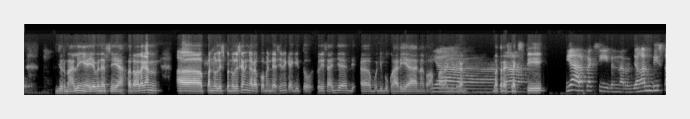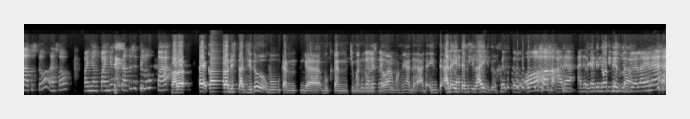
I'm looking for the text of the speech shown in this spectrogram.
Journaling ya, iya benar sih ya. Rata-rata kan eh, penulis-penulis kan nggak rekomendasinya kayak gitu. Tulis aja di, eh, di buku harian atau apa ya gitu kan. Buat nah. refleksi. Iya, refleksi bener. Jangan di status doang ya, so panjang-panjang status itu lupa. Kalau eh kalau di status itu bukan nggak bukan cuma Bukan nulis refleksi. doang, maksudnya ada ada inte- ada Iya intensi sih, lain itu. Betul. Oh, ada ada di-notice dan tujuan lainnya.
